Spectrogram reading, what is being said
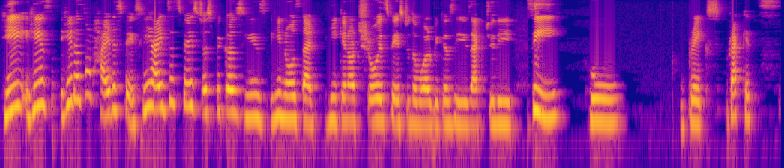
he he's he does not hide his face. He hides his face just because he's he knows that he cannot show his face to the world because he's actually C who breaks rackets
